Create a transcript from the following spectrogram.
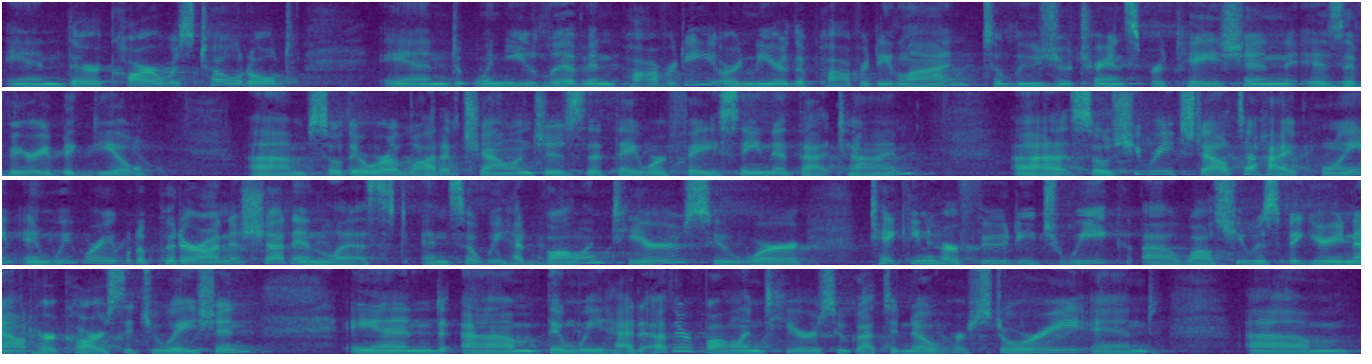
and their car was totaled. And when you live in poverty or near the poverty line, to lose your transportation is a very big deal. Um, so there were a lot of challenges that they were facing at that time. Uh, so she reached out to High Point, and we were able to put her on a shut-in list. And so we had volunteers who were taking her food each week uh, while she was figuring out her car situation. And um, then we had other volunteers who got to know her story and um,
